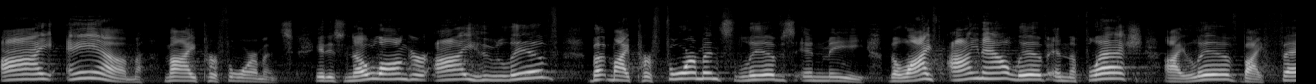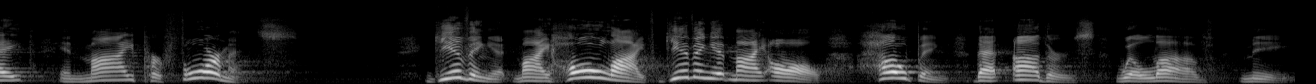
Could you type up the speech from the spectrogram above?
I am my performance. It is no longer I who live, but my performance lives in me. The life I now live in the flesh, I live by faith in my performance. Giving it my whole life, giving it my all, hoping that others will love me.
